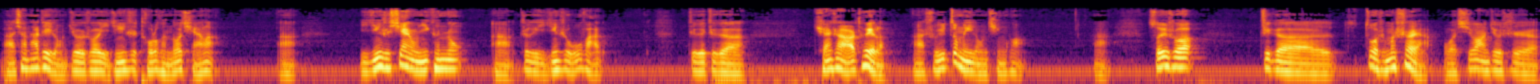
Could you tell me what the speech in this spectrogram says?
啊，像他这种，就是说已经是投了很多钱了啊，已经是陷入泥坑中啊，这个已经是无法这个这个全身而退了啊，属于这么一种情况啊，所以说。这个做什么事儿呀？我希望就是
